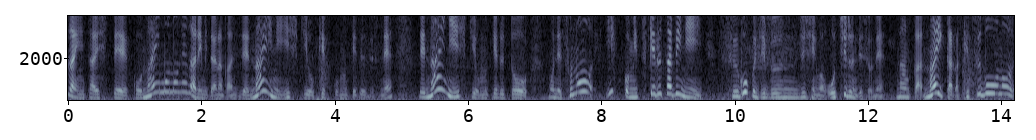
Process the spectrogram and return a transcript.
在に対してこうないものねだりみたいな感じでないに意識を結構向けてんですね。でないに意識を向けるともうねその1個見つけるたびにすごく自分自身は落ちるんですよね。なんかないから欠乏の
